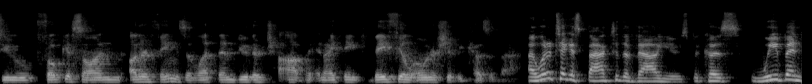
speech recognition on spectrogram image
to to focus on other things and let them do their job. And I think they feel ownership because of that. I want to take us back to the values because we've been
